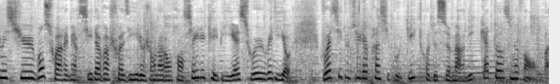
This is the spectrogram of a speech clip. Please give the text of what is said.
et messieurs, bonsoir et merci d'avoir choisi le journal en français de KBS World Radio. Voici tout de suite les principaux titres de ce mardi 14 novembre.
